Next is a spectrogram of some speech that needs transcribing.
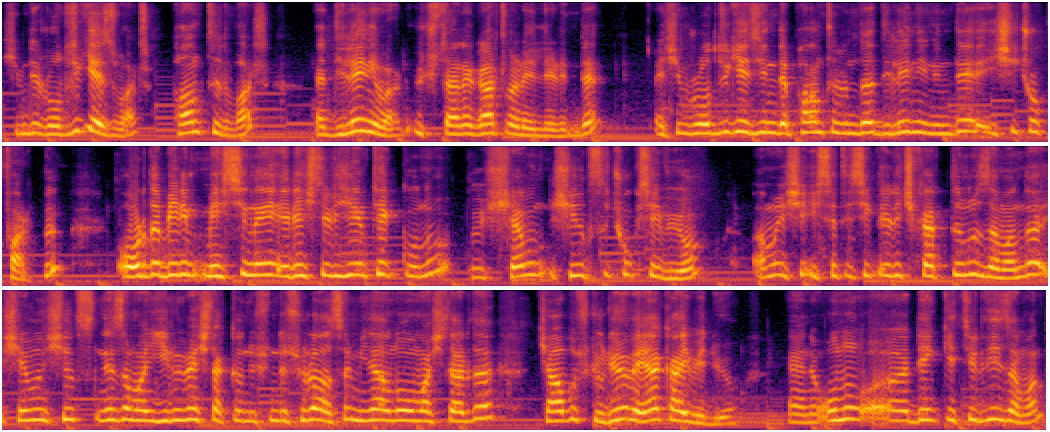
şimdi Rodriguez var, Panther var, e, Delaney var. Üç tane guard var ellerinde. E şimdi Rodriguez'in de Panther'ın da Delaney'nin de işi çok farklı. Orada benim Messina'yı eleştireceğim tek konu Shavon Shields'ı çok seviyor. Ama işi istatistikleri çıkarttığımız zaman da Shavon Shields ne zaman 25 dakikanın üstünde süre alsa Milano o maçlarda kabus görüyor veya kaybediyor. Yani onu e, denk getirdiği zaman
